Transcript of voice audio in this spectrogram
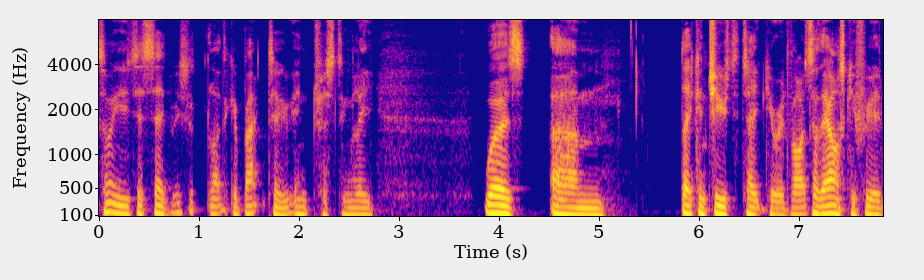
something you just said, which I'd like to go back to. Interestingly, was um, they can choose to take your advice. So they ask you for your,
